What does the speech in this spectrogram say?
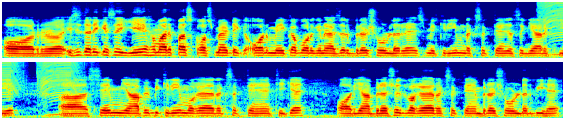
और इसी तरीके से ये हमारे पास कॉस्मेटिक और मेकअप ऑर्गेनाइज़र ब्रश होल्डर है, इसमें क्रीम रख सकते हैं, जैसे कि यहाँ रखिए सेम यहाँ पे भी क्रीम वगैरह रख सकते हैं, ठीक है, और यहाँ ब्रशेज़ वगैरह रख सकते हैं ब्रश होल्डर भी है।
